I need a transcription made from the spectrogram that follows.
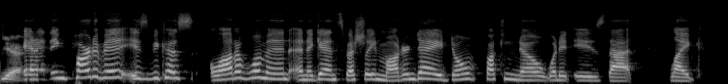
Yeah. And I think part of it is because a lot of women, and again, especially in modern day, don't fucking know what it is that like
